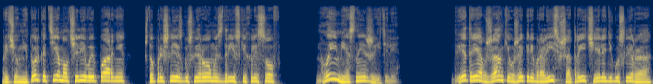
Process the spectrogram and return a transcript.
Причем не только те молчаливые парни, что пришли с гусляром из дривских лесов, но и местные жители. Две-три обжанки уже перебрались в шатры челяди гусляра.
